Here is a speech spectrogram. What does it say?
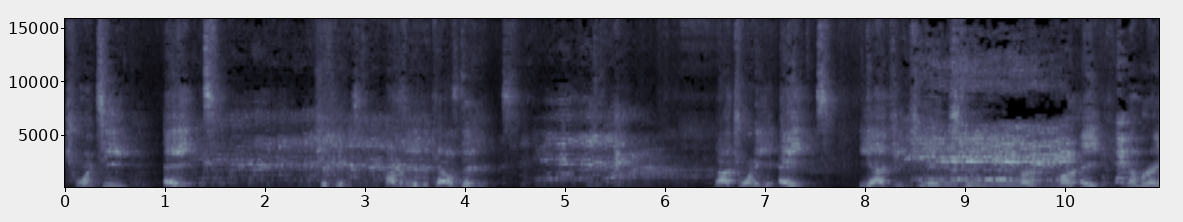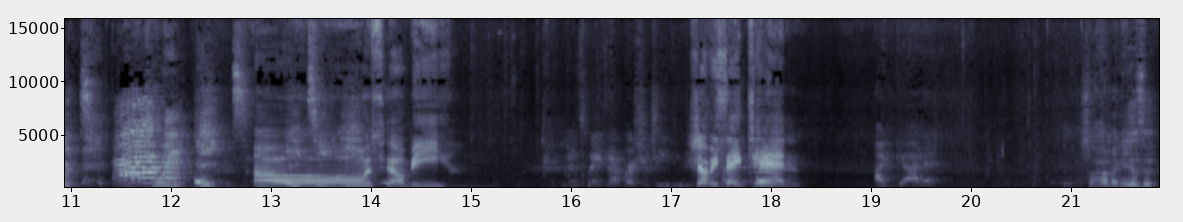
28 chickens. How many of the cows didn't? Not 28. E I G T H T or, or 8, number 8. 28. it? Oh, A T E. Shelby. That's why you gotta brush your teeth. and- Shelby, say ten. I got it. So how many is it?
